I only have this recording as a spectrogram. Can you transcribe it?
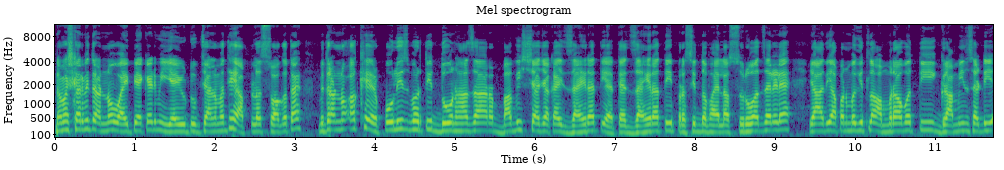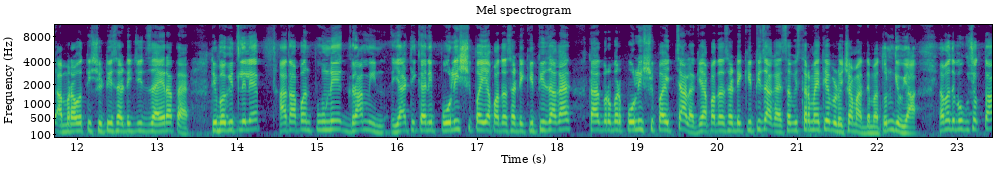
नमस्कार मित्रांनो वाय पी अकॅडमी या यूट्यूब चॅनलमध्ये आपलं स्वागत आहे. मित्रांनो अखेर पोलीस भरती दोन हजार बावीसच्या ज्या काही जाहिराती आहेत त्या जाहिराती प्रसिद्ध व्हायला सुरुवात झालेली आहे. याआधी आपण बघितलं अमरावती ग्रामीणसाठी अमरावती सिटीसाठी जी जाहिरात आहे ती बघितलेली आहे. आता आपण पुणे ग्रामीण या ठिकाणी पोलीस शिपाई या पदासाठी किती जागा आहेत त्याचबरोबर पोलीस शिपाई चालक या पदासाठी किती जागा आहे सविस्तर माहिती या व्हिडिओच्या माध्यमातून घेऊया. यामध्ये बघू शकता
